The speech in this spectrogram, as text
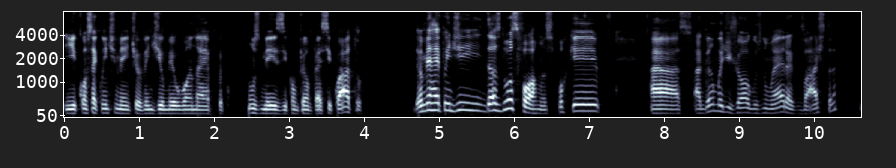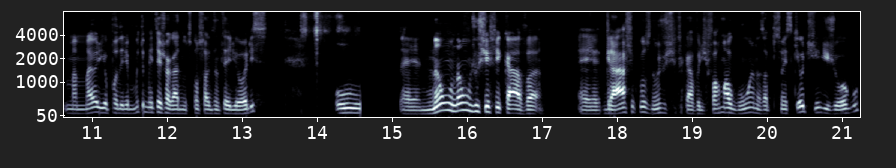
e consequentemente eu vendi o meu One na época uns meses e comprei um PS4. Eu me arrependi das duas formas, porque a, a gama de jogos não era vasta, a maioria eu poderia muito bem ter jogado nos consoles anteriores. O, é, não, não justificava é, gráficos, não justificava de forma alguma nas opções que eu tinha de jogo,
